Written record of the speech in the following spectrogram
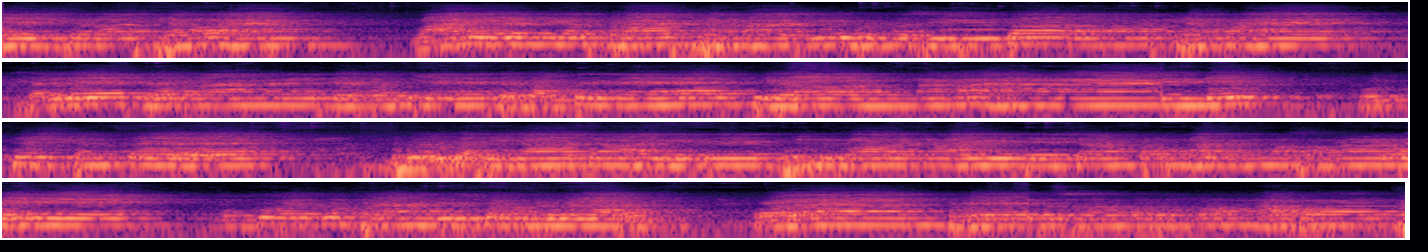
ఉమామహేశ్వరాభ్య నమ వాణిహిరణ్యగర్భాభ్య నమ. శ్రీబ్రహ్మ శ్రీ సీతారామాభ్య నమ సర్వేభ్య బ్రాహ్మణేభ్య పండిజనేభ్య భక్తిజనేభ్యో నమః ఉత్తిష్టంతో భూతపిశాచాः ఏతే భూమిబాలకాः ఏతేషాం బ్రహ్మకర్మ సమారభే ముక్కు వరకు ప్రాణం తీసుకోకుండా వెళ్ళారు ఓం భేద స్వంతం బ్రహ్మపార్థ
